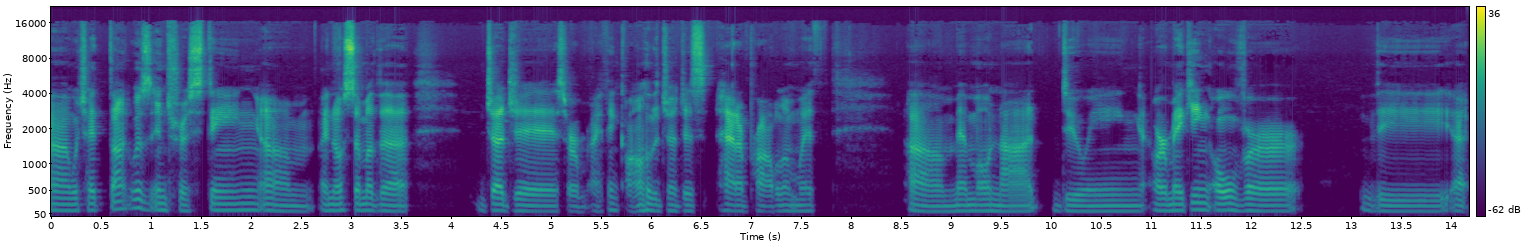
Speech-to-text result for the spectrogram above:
uh, which I thought was interesting. Um, I know some of the judges, or I think all of the judges, had a problem with um, Memo not doing or making over the I,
